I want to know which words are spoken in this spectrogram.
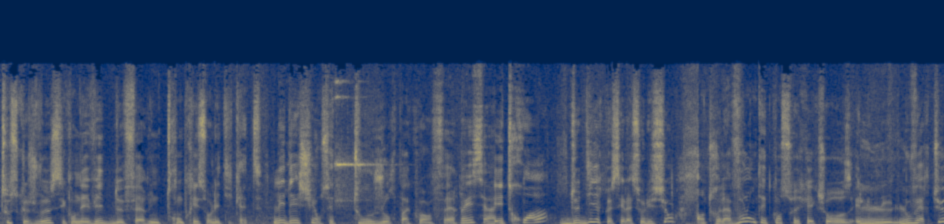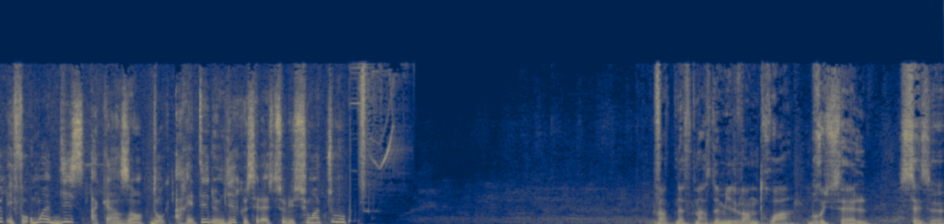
Tout ce que je veux, c'est qu'on évite de faire une tromperie sur l'étiquette. Les déchets, on sait toujours pas quoi en faire. Et trois, de dire que c'est la solution, entre la volonté de construire quelque chose et l'ouverture, il faut au moins 10 à 15 ans. Donc arrêtez de me dire que c'est la solution à tout. 29 mars 2023, Bruxelles, 16h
